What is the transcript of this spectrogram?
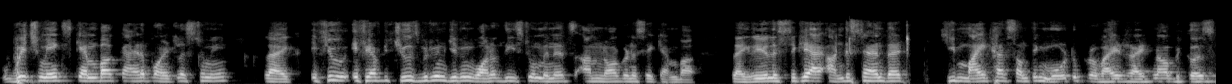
which makes Kemba kind of pointless to me. Like if you if you have to choose between giving one of these two minutes, I'm not going to say Kemba. Like realistically, I understand that he might have something more to provide right now because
